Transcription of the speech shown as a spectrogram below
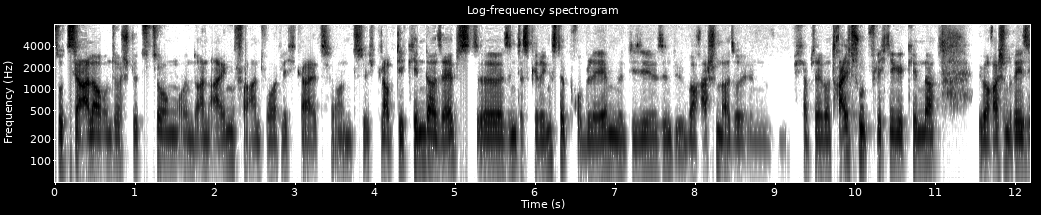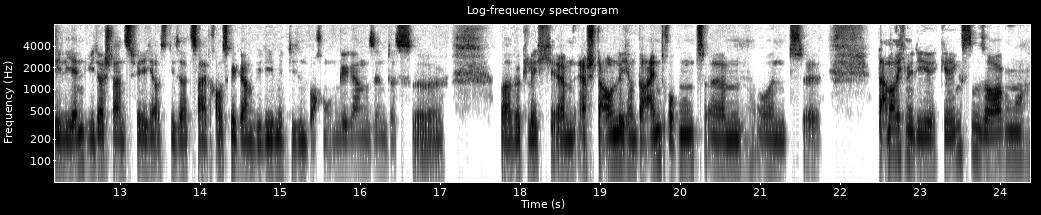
sozialer Unterstützung und an Eigenverantwortlichkeit. Und ich glaube, die Kinder selbst äh, sind das geringste Problem. Die sind überraschend, also in, ich habe selber drei schulpflichtige Kinder, überraschend resilient, widerstandsfähig aus dieser Zeit rausgegangen, wie die mit diesen Wochen umgegangen sind. Das äh, war wirklich ähm, erstaunlich und beeindruckend. Ähm, und äh, da mache ich mir die geringsten Sorgen,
